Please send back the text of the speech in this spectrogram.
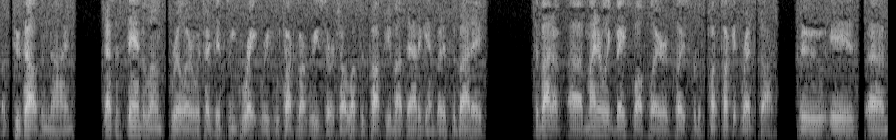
of 2009. That's a standalone thriller, which I did some great. Re- we talked about research. I'd love to talk to you about that again. But it's about a about a, a minor league baseball player who plays for the Pawtucket Red Sox, who is um,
